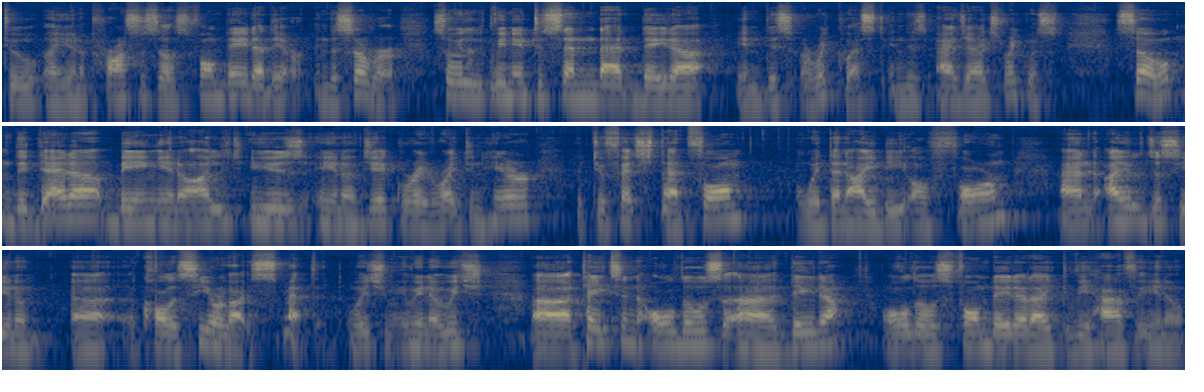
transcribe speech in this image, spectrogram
to uh, you know process those form data there in the server. So we'll, we need to send that data in this request in this ajax request. So the data being you know i'll use you know jquery right in here to fetch that form with an id of form. And i'll just you know uh, call a serialize method which you know which uh, takes in all those uh, data all those form data like we have you know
